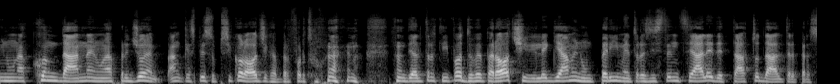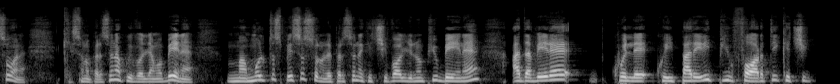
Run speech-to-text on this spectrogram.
in, una condanna, in una prigione anche spesso psicologica, per fortuna, non di altro tipo, dove però ci rileghiamo in un perimetro esistenziale dettato da altre persone, che sono persone a cui vogliamo bene, ma molto spesso sono le persone che ci vogliono più bene ad avere quelle, quei pareri più forti che ci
